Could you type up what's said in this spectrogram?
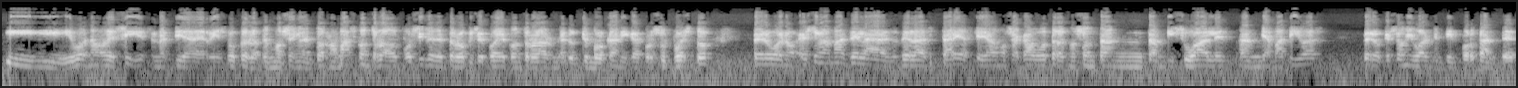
y, bueno, eh, sí, es una actividad de riesgo, pero lo hacemos en el entorno más controlado posible dentro de lo que se puede controlar una erupción volcánica, por supuesto, pero bueno, es una más de las, de las tareas que llevamos a cabo, otras no son tan, tan visuales, tan llamativas, pero que son igualmente importantes.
